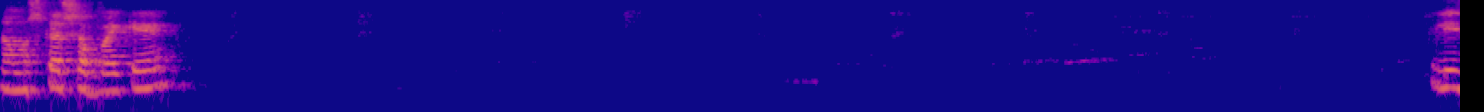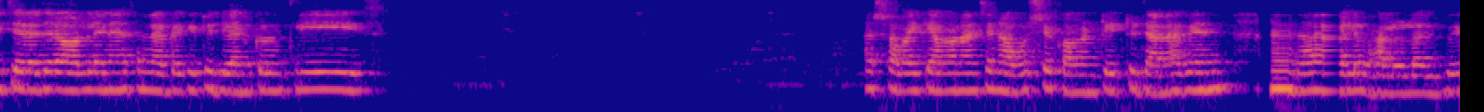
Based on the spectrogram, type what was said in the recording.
নমস্কার সবাইকে। প্লিজ যারা যারা অনলাইনে আছেন ল্যাবটাকে একটু জয়েন করুন প্লিজ আর সবাই কেমন আছেন, অবশ্যই কমেন্টে একটু জানাবেন, তাহলে ভালো লাগবে।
